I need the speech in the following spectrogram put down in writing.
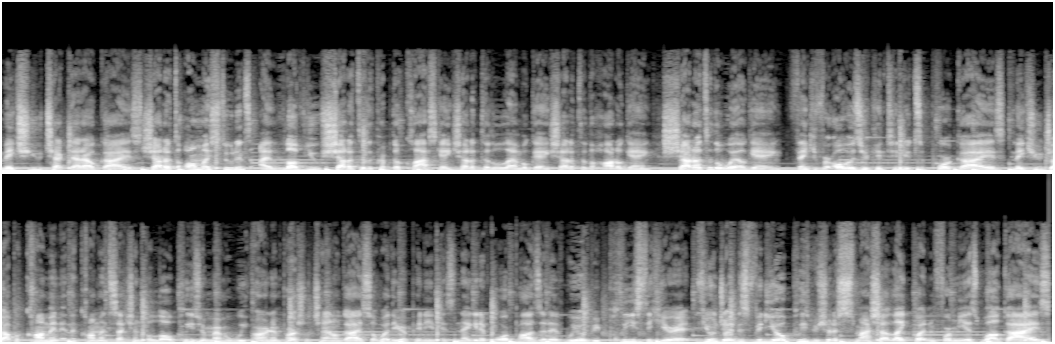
Make sure you check that out, guys. Shout out to all my students. I love you. Shout out to the Crypto Class Gang. Shout out to the Lambo Gang. Shout out to the Hodl Gang. Shout out to the Whale Gang. Thank you for always your continued support, guys. Make sure you drop a comment in the comment section below. Please remember, we are an impartial channel, guys, so whether your opinion is negative or positive, we would be pleased to hear it. If you enjoyed this video, please be sure to smash that like button for me as well, guys.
